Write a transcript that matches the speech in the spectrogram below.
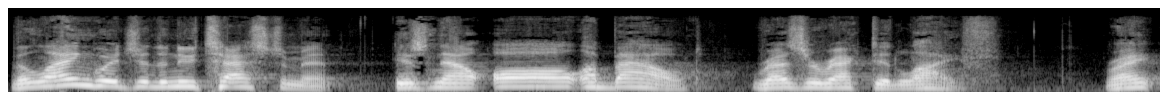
The language of the New Testament is now all about resurrected life, right?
